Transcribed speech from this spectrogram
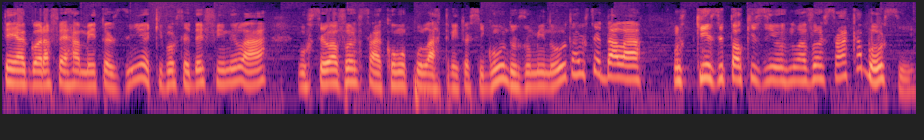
têm agora a ferramentazinha que você define lá o seu avançar, como pular 30 segundos, um minuto, aí você dá lá uns 15 toquezinhos no avançar, acabou sim.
